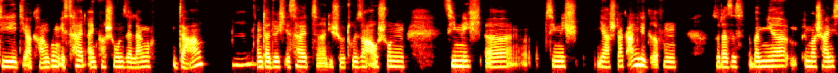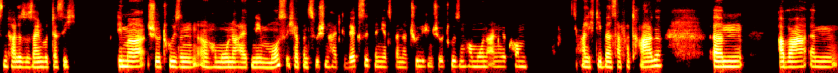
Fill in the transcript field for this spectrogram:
die, die Erkrankung ist halt einfach schon sehr lange da. Mhm. Und dadurch ist halt äh, die Schilddrüse auch schon ziemlich, äh, ziemlich ja, stark angegriffen sodass es bei mir im wahrscheinlichsten Falle so sein wird, dass ich immer Schilddrüsenhormone halt nehmen muss. Ich habe inzwischen halt gewechselt, bin jetzt bei natürlichen Schilddrüsenhormonen angekommen, weil ich die besser vertrage. Ähm, aber ähm,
